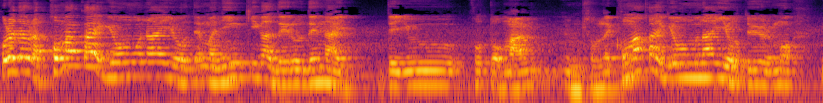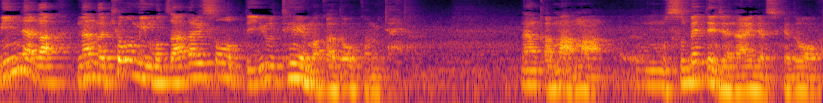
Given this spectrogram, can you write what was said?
これだから細かい業務内容で、まあ、人気が出る出ないっていうことまあうん、そうね、細かい業務内容というよりもみんながなんか興味持つ上がりそうっていうテーマかどうかみたいな。なんかまあまあもう全てじゃないですけど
